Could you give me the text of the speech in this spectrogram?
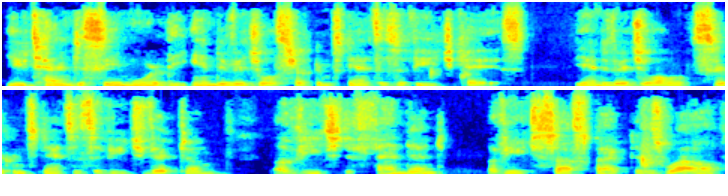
you tend to see more of the individual circumstances of each case, the individual circumstances of each victim, of each defendant, of each suspect as well,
